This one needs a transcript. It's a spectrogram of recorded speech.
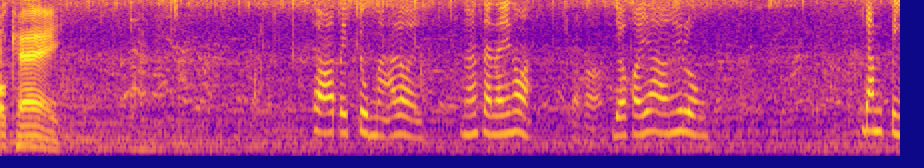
Okay. พอเอาไปจุ่มมาอร่อยนะใส่อะไรเขาอะ อ่าฮะเดี๋ยวขอยาวนี่ลง ดำปี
